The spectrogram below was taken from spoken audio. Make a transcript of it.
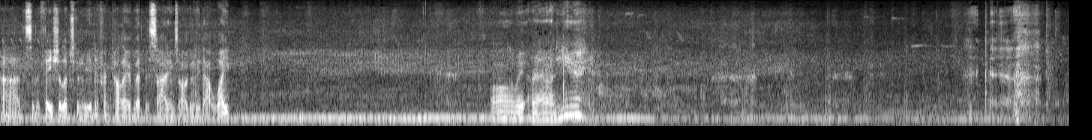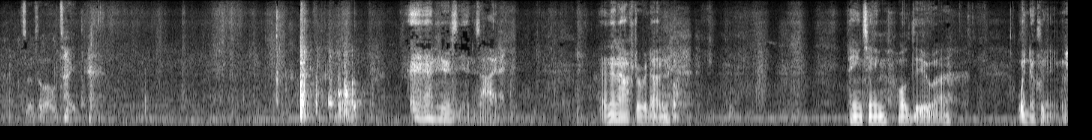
Uh, so the fascia lip's going to be a different color, but the siding's all going to be that white. All the way around here. So it's a little tight. And here's the inside. And then after we're done painting, we'll do uh, window cleaning.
